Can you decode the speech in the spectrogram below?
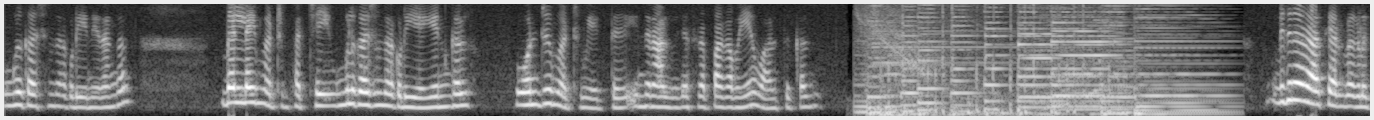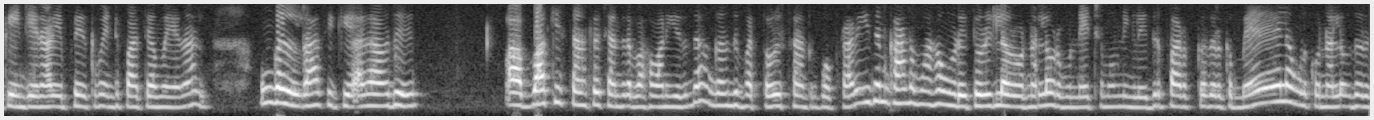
உங்களுக்கு அச்சம் தரக்கூடிய நிறங்கள் வெள்ளை மற்றும் பச்சை உங்களுக்கு அச்சம் தரக்கூடிய எண்கள் ஒன்று மற்றும் எட்டு. இந்த நாள் மிக சிறப்பாக அமைய வாழ்த்துக்கள். மிதன ராசி அன்பர்களுக்கு இன்றைய நாள் எப்படி இருக்கும் என்று பார்த்தோமையானால் உங்கள் ராசிக்கு அதாவது பாக்கிஸ்தானத்தில் பாகிஸ்தானத்தில் சந்திர பகவான் இருந்து அங்கேருந்து பத் தொழில் ஸ்தானத்துக்கு போகிறாரு இதன் காரணமாக உங்களுடைய தொழிலில் ஒரு நல்ல ஒரு முன்னேற்றமும் நீங்கள் எதிர்பார்க்கிறதற்கு மேலே உங்களுக்கு ஒரு நல்ல ஒரு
